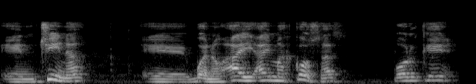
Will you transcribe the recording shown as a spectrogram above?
en China, eh, bueno, hay, hay más cosas porque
